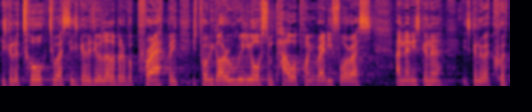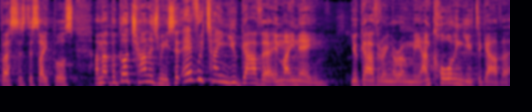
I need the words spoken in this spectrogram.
he's gonna talk to us. He's going to do a little bit of a prep and he's probably got a really awesome PowerPoint ready for us. And then he's going he's to equip us as disciples. But God challenged me. He said, Every time you gather in my name, you're gathering around me. I'm calling you to gather.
